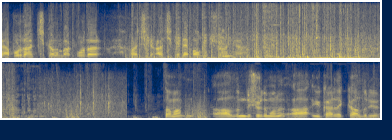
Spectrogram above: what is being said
Ya buradan çıkalım bak burada açık açık hedef olduk şu an ya. Tamam. Aldım düşürdüm onu. Aa, yukarıdaki kaldırıyor.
